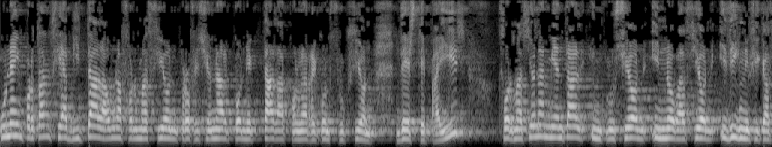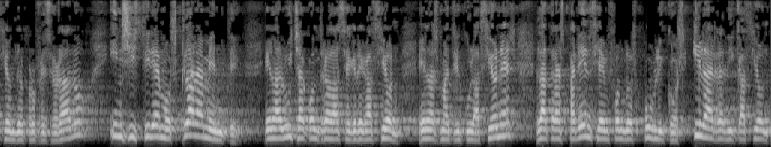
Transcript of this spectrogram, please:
una importancia vital a una formación profesional conectada con la reconstrucción de este país, formación ambiental, inclusión, innovación y dignificación del profesorado. Insistiremos claramente en la lucha contra la segregación en las matriculaciones, la transparencia en fondos públicos y la erradicación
